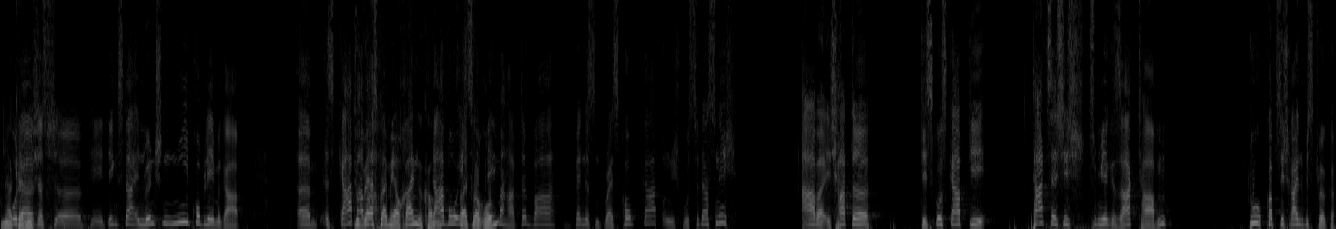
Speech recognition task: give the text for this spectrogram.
Ja, oder ich. das äh, P. Dings da in München, nie Probleme gehabt. Ähm, es gab Du aber wärst bei mir auch reingekommen. da, wo ich weißt warum? Probleme hatte, war, wenn es einen Dresscode gab und ich wusste das nicht. Aber ich hatte Diskos gehabt, die tatsächlich zu mir gesagt haben, du kommst nicht rein, du bist Türke.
